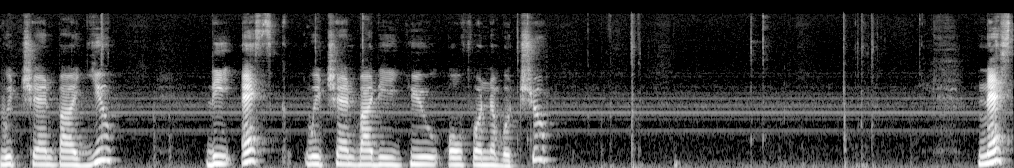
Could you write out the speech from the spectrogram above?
we change by u. The s we change by the u over number 2. Next,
